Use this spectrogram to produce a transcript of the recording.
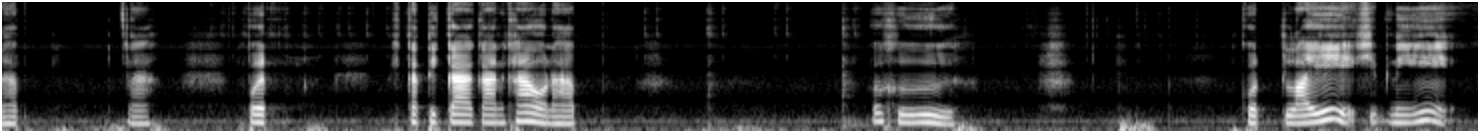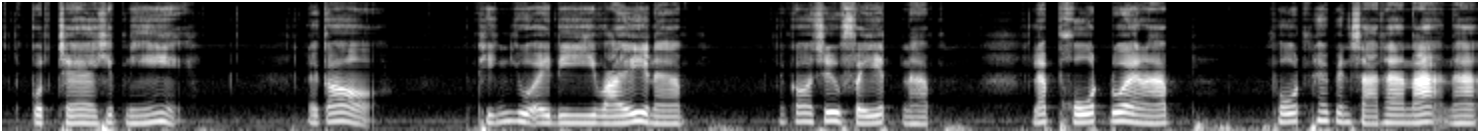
นะครับนะเปิดกติกาการเข้านะครับ ก็คือ กดไลค์คลิปนี้ กดแชร์คลิปนี้ แล้วก็ทิ้ง UID ไว้นะครับ แล้วก็ชื่อเฟซนะครับ และโพสต์ด้วยนะครับ โพสต์ให้เป็นสาธารณะนะฮะ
